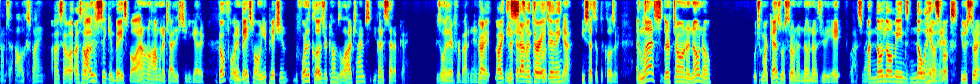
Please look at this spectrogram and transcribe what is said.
I'll, t- I'll explain. I was, I was, I was just thinking baseball. I don't know how I'm going to tie these two together. go for But it. in baseball, when you're pitching, before the closer comes, a lot of times you got a setup guy who's only there for about an inning. Right. Like And he the sets up seventh the or eighth closer. inning. Yeah, he sets up the closer. Unless they're throwing a no-no, which Marquez was throwing a no-no through the eighth last night. A no no means no a hits, no-hitter. folks. He was throwing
